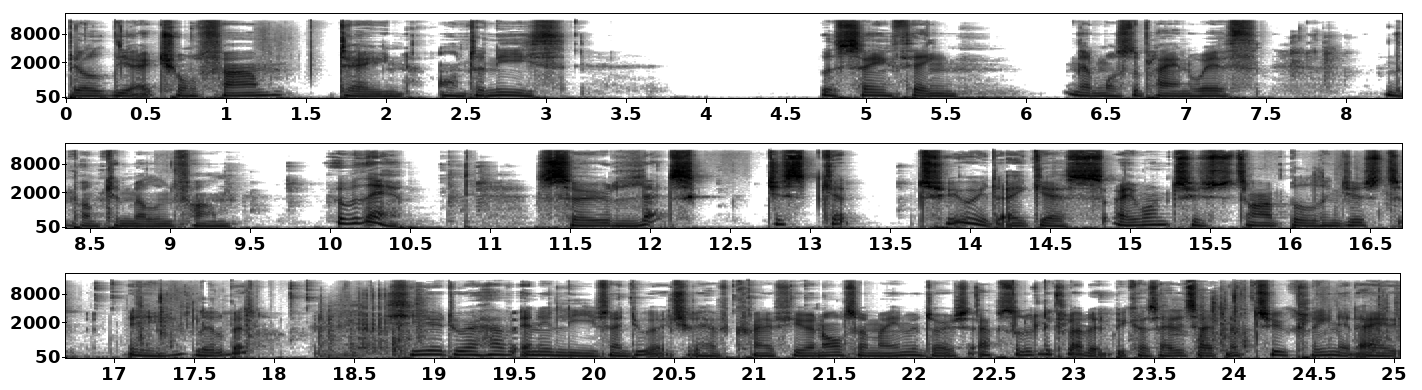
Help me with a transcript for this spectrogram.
build the actual farm down underneath. The same thing that was the plan with the pumpkin melon farm over there. So let's just get to it, I guess. I want to start building just a little bit. Here, do I have any leaves? I do actually have quite a few, and also my inventory is absolutely cluttered because I decided not to clean it out.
